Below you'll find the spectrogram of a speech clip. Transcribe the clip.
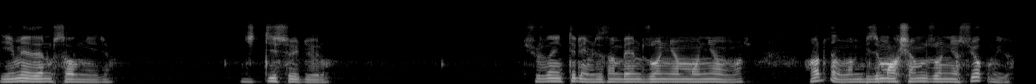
Yemin ederim salmayacağım. Ciddi söylüyorum. Şuradan ittireyim. Zaten benim Zonya'm Monya'm var. Harbiden lan bizim akşamın Zonya'sı yok muydu?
